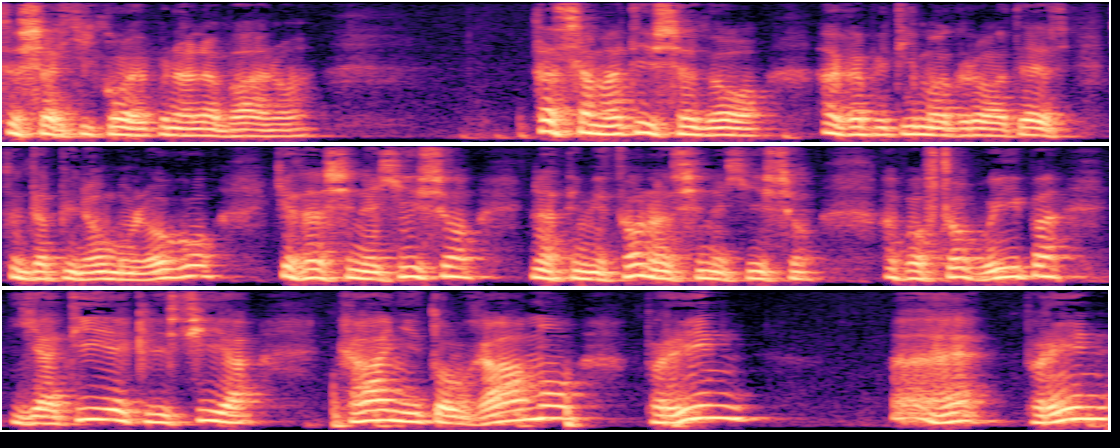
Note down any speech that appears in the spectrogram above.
το σαρκικό επαναλαμβάνω. Θα σταματήσω εδώ αγαπητοί μου ακροατές τον ταπεινό μου λόγο και θα συνεχίσω να θυμηθώ να συνεχίσω από αυτό που είπα γιατί η Εκκλησία κάνει το γάμο πριν, ε, πριν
